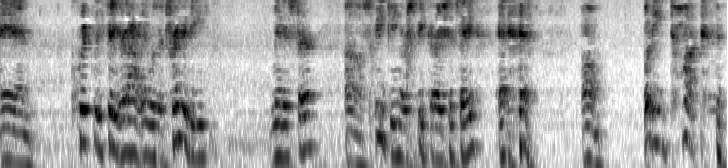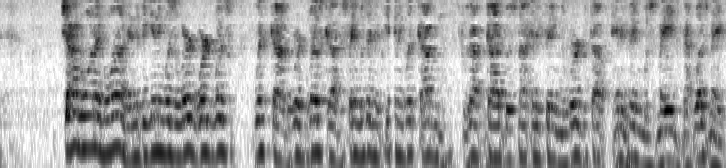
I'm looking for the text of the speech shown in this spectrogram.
and quickly figured out it was a Trinity minister uh, speaking or speaker, I should say. Um, but he taught John one and one. In the beginning was the word. Word was with God. The Word was God. The same was in the beginning with God, and without God was not anything. The Word without anything was made that was made.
